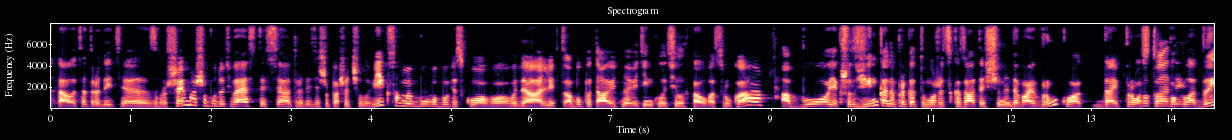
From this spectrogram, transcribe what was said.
та оця традиція з грошима, що будуть вестися. Традиція, що перший чоловік саме був обов'язково в ідеалі, або питають навіть інколи, чи легка у вас рука. Або якщо жінка, наприклад, то можуть сказати, що не давай в руку, а дай просто Поклади. поклади.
